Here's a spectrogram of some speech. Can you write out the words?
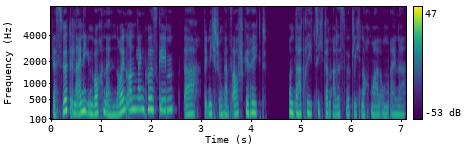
Es wird in einigen Wochen einen neuen Online-Kurs geben. Da bin ich schon ganz aufgeregt. Und da dreht sich dann alles wirklich nochmal um eine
